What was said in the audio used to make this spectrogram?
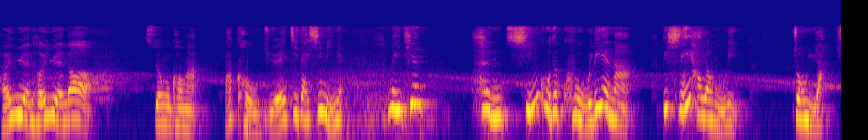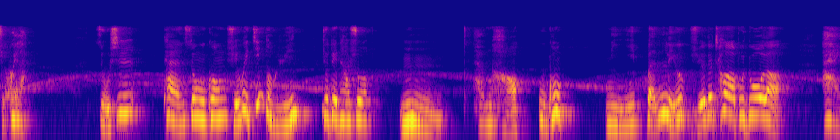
很远很远的。”孙悟空啊，把口诀记在心里面，每天。很辛苦的苦练呐、比谁还要努力。终于啊，学会了。祖师看孙悟空学会筋斗云，就对他说：“嗯，很好，悟空，你本领学的差不多了，哎，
